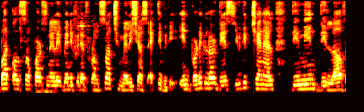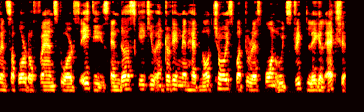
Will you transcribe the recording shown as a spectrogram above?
but also personally benefited from such malicious activity. In particular, this YouTube channel demeaned the love and support of fans towards ATEEZ, and thus KQ Entertainment had no choice but to respond with strict legal action.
